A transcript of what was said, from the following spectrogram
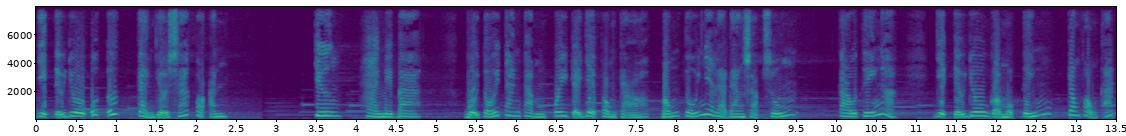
Diệp Tiểu Du uất ức càng dựa sát vào anh. Chương 23 Buổi tối tan tầm quay trở về phòng trọ, bóng tối như là đang sập xuống. Cao Thiến à, Diệp Tiểu Du gọi một tiếng, trong phòng khách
